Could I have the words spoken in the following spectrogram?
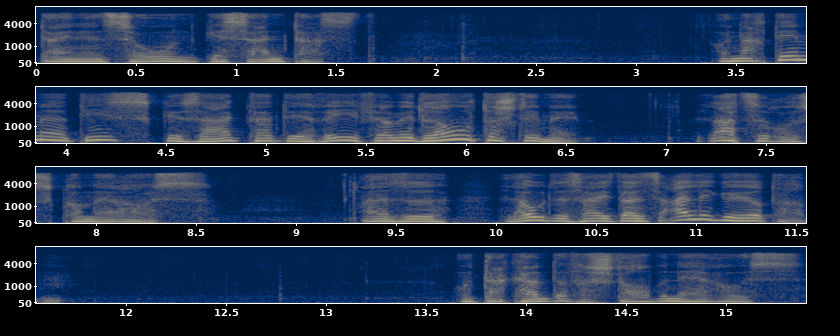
deinen Sohn, gesandt hast. Und nachdem er dies gesagt hatte, rief er mit lauter Stimme, Lazarus, komm heraus. Also lautes heißt, als alle gehört haben. Und da kam der Verstorbene heraus.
